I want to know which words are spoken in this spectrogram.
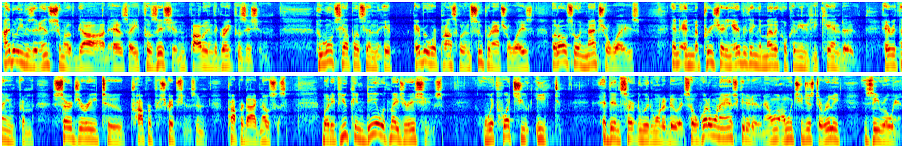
I believe he's an instrument of God as a physician, following the great physician, who wants to help us in if, everywhere possible in supernatural ways, but also in natural ways, and, and appreciating everything the medical community can do, everything from surgery to proper prescriptions and proper diagnosis. But if you can deal with major issues with what you eat, then certainly we'd want to do it. So, what I want to ask you to do now, I want you just to really zero in.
